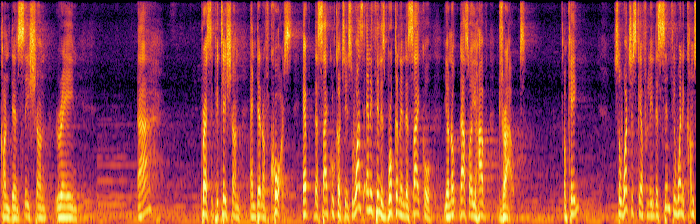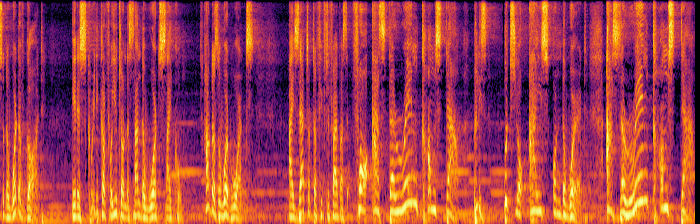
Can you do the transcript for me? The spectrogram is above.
condensation, rain, uh, precipitation, and then of course the cycle continues. Once anything is broken in the cycle, you know that's why you have drought. Okay? So watch this carefully. In the same thing, when it comes to the word of God, it is critical for you to understand the word cycle. How does the word works? Isaiah chapter 55 verse For as the rain comes down, please put your eyes on the word. As the rain comes down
